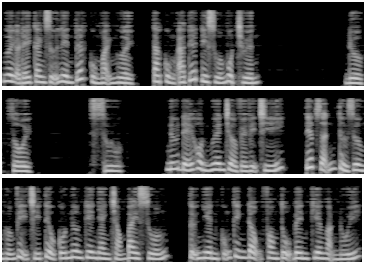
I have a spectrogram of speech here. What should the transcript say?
ngươi ở đây canh giữ liên tuyết cùng mọi người, ta cùng A Tuyết đi xuống một chuyến. Được rồi. Su. Nữ đế hồn nguyên trở về vị trí, tiếp dẫn từ dương hướng vị trí tiểu cô nương kia nhanh chóng bay xuống, tự nhiên cũng kinh động phong tụ bên kia ngọn núi.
